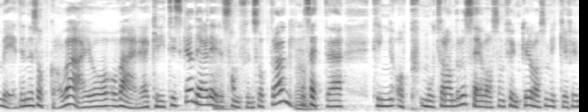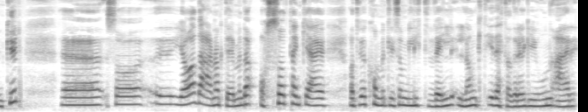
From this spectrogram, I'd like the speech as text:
medienes oppgave er jo å være kritiske. Det er deres mm. samfunnsoppdrag. Mm. Å sette ting opp mot hverandre og se hva som funker, og hva som ikke funker. Eh, så eh, ja, det er nok det. Men det er også, tenker jeg, at vi har kommet liksom litt vel langt i dette at religion er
